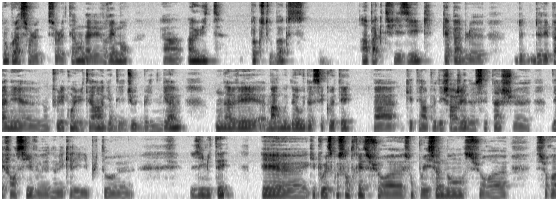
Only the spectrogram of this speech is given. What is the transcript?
Donc voilà, sur le, sur le terrain, on avait vraiment un 1-8 box-to-box, impact physique, capable de, de dépanner euh, dans tous les coins du terrain, qui était Jude Bellingham. On avait Mahmoud Daoud à ses côtés, bah, qui était un peu déchargé de ses tâches défensives dans lesquelles il est plutôt limité euh, qui pouvait se concentrer sur euh, son positionnement, sur euh, sur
